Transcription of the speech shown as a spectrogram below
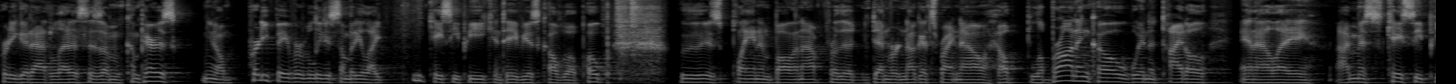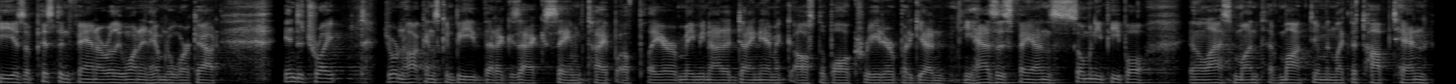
pretty good athleticism. Compares, you know, pretty favorably to somebody like KCP, Kentavious Caldwell Pope, who is playing and balling out for the Denver Nuggets right now, helped LeBron and co win a title in LA. I miss KCP as a Piston fan. I really wanted him to work out in Detroit. Jordan Hawkins can be that exact same type of player, maybe not a dynamic off the ball creator, but again, he has his fans. So many people in the last month have mocked him in like the top 10.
